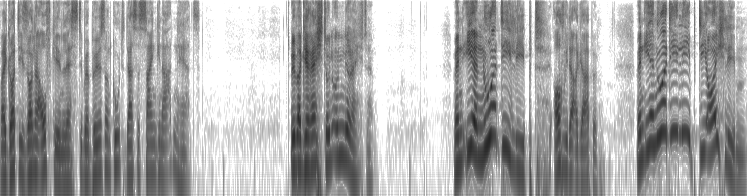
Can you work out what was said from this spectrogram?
weil Gott die Sonne aufgehen lässt über Böse und Gute. Das ist sein Gnadenherz. Über Gerechte und Ungerechte. Wenn ihr nur die liebt, auch wieder Agape, wenn ihr nur die liebt, die euch lieben,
